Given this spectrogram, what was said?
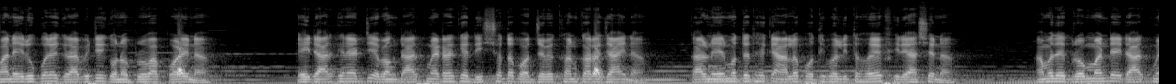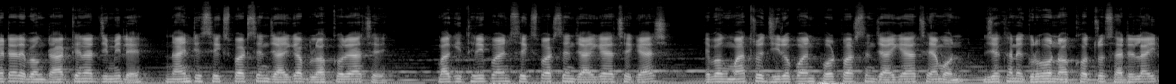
মানে এর উপরে গ্র্যাভিটির কোনো প্রভাব পড়ে না। এই ডার্ক এনার্জি এবং ডার্ক ম্যাটারকে দৃশ্যত পর্যবেক্ষণ করা যায় না, কারণ এর মধ্যে থেকে আলো প্রতিফলিত হয়ে ফিরে আসে না। আমাদের ব্রহ্মাণ্ডে ডার্ক ম্যাটার এবং ডার্ক এনার্জি মিলে নাইনটি সিক্স পার্সেন্ট জায়গা ব্লক করে আছে। বাকি থ্রি পয়েন্ট সিক্স পার্সেন্ট জায়গায় আছে গ্যাস এবং মাত্র জিরো পয়েন্ট ফোর পার্সেন্ট জায়গায় আছে এমন যেখানে গ্রহ, নক্ষত্র, স্যাটেলাইট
